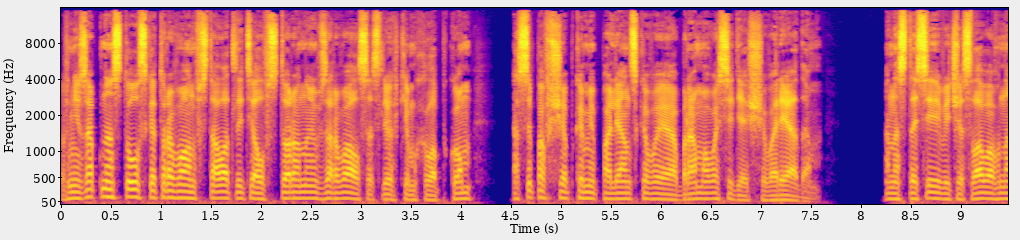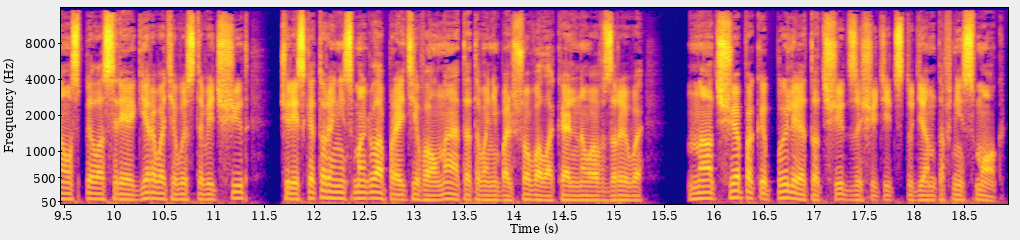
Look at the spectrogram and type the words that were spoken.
Внезапно стул, с которого он встал, отлетел в сторону и взорвался с легким хлопком, осыпав щепками Полянского и Абрамова, сидящего рядом. Анастасия Вячеславовна успела среагировать и выставить щит, через который не смогла пройти волна от этого небольшого локального взрыва, но от щепок и пыли этот щит защитить студентов не смог.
